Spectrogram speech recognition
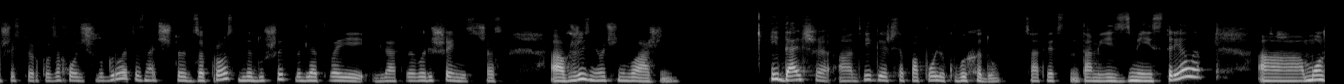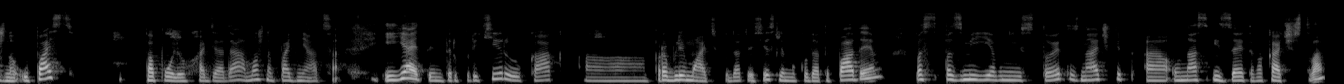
шестерку, заходишь в игру, это значит, что это запрос для души, для твоей, для твоего решения сейчас а, в жизни очень важен. И дальше а, двигаешься по полю к выходу. Соответственно, там есть змеи и стрелы. А, можно упасть по полю уходя, да, а можно подняться. И я это интерпретирую как а, проблематику, да, то есть если мы куда-то падаем по, по змее вниз, то это значит, а, у нас из-за этого качества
